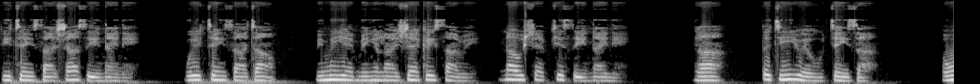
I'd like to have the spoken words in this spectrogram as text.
ဒီကျိန်စာရစေနိုင်တယ်မွေးကျိန်စာကြောင့်မိမိရဲ့မင်္ဂလာရက်ကိစ္စတွေနှောက်ယှက်ဖြစ်စေနိုင်တယ်ငါတက်ကြီးရွယ်ကိုကျိန်စာဘဝ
